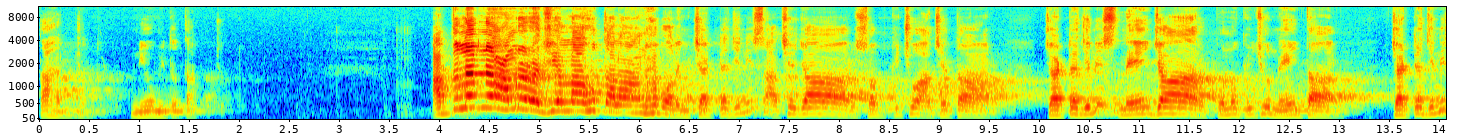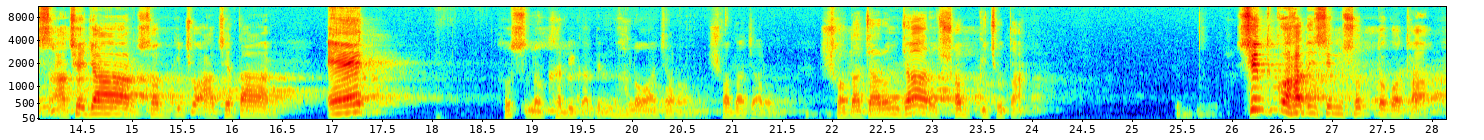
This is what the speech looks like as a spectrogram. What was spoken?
তাহাজ্জুদ, নিয়মিত তাহাজ্জুদ। আব্দুল্লাহ ইবনে আমর রাদিয়াল্লাহু তাআলা আনহু বলেন, চারটা জিনিস আছে যার সব কিছু আছে তার। চারটা জিনিস নেই যার, কোনো কিছু নেই তার। চারটা জিনিস আছে যার সব কিছু আছে তার। এক, হুসন খালিকাতিন, ভালো আচরণ, সদাচরণ। সদাচরণ যার সব কিছু তার। সিদ্ধ হাদিসিন সত্য কথা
